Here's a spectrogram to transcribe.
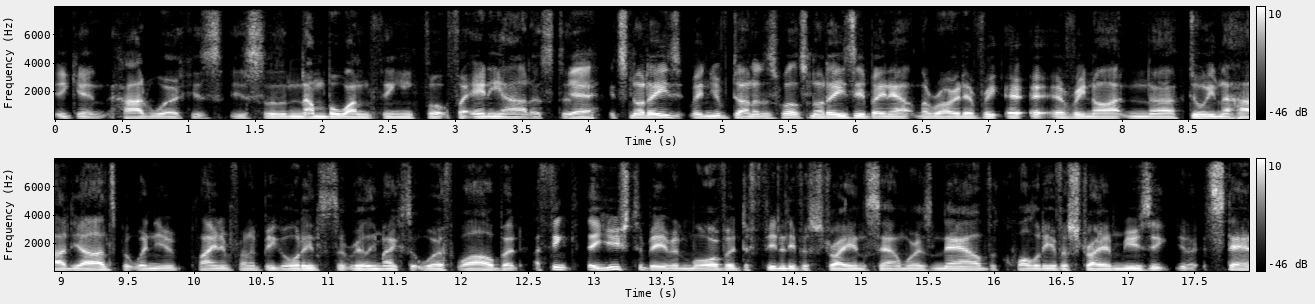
again, hard work is is sort of the number one thing for, for any artist. And Yeah. it's not easy. I mean, you've done it as well. It's not easy being out on the road every every night and uh, doing the hard yards. But when you're playing in front of big audiences, it really makes it worthwhile. But I think there used to be even more of a definitive Australian sound, whereas now the quality of Australian music, you know, stands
